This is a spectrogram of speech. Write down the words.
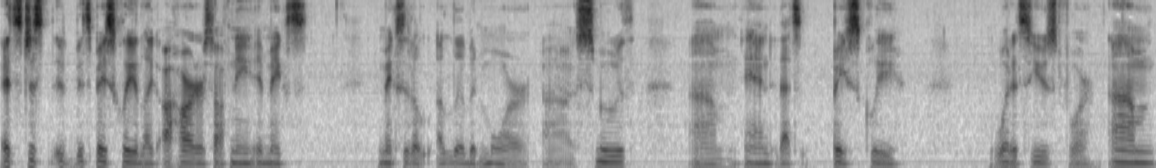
It's just, it, it's basically like a hard or soft knee. It makes, it makes it a, a little bit more uh, smooth. Um, and that's basically what it's used for. Um,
